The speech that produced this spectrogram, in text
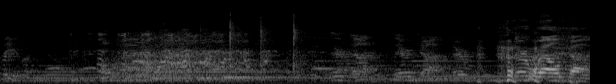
saying They're done. They're done. They're, they're well done.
